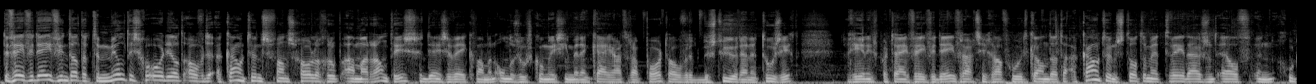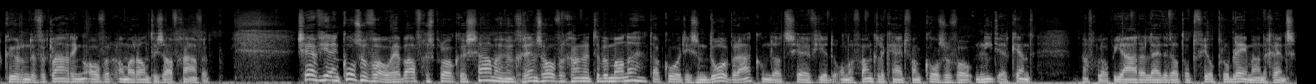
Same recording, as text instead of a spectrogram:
De VVD vindt dat het te mild is geoordeeld over de accountants van scholengroep Amarantis. Deze week kwam een onderzoekscommissie met een keihard rapport over het bestuur en het toezicht. De regeringspartij VVD vraagt zich af hoe het kan dat de accountants tot en met 2011 een goedkeurende verklaring over Amarantis afgaven. Servië en Kosovo hebben afgesproken samen hun grensovergangen te bemannen. Het akkoord is een doorbraak omdat Servië de onafhankelijkheid van Kosovo niet erkent. De afgelopen jaren leidde dat tot veel problemen aan de grens.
